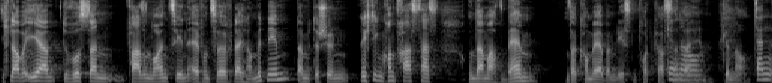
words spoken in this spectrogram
ich glaube eher, du wirst dann Phase 9, 10, 11 und 12 gleich noch mitnehmen, damit du schön richtigen Kontrast hast. und da macht's Bam. Und da kommen wir ja beim nächsten Podcast Genau. dann dahin. Genau. Dann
